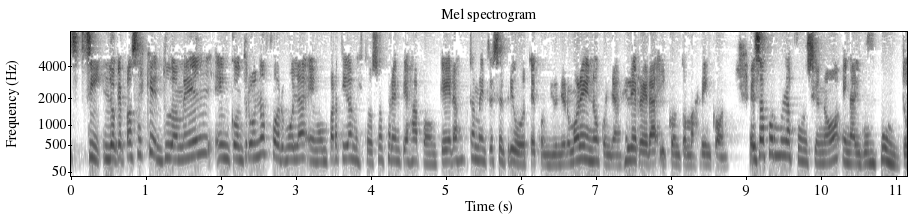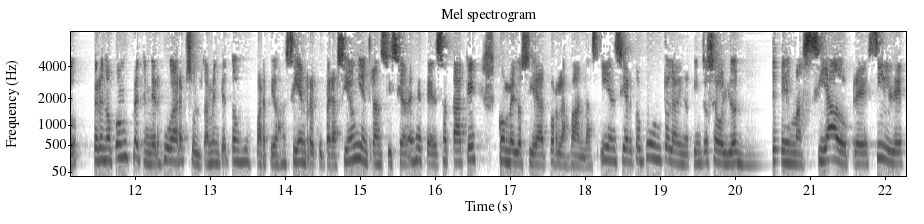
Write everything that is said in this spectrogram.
Sí, lo que pasa es que Dudamel encontró una fórmula en un partido amistoso frente a Japón, que era justamente ese tribote con Junior Moreno, con Ángel Herrera y con Tomás Rincón. Esa fórmula funcionó en algún punto, pero no podemos pretender jugar absolutamente todos los partidos así en recuperación y en transiciones defensa-ataque con velocidad por las bandas. Y en cierto punto la Vinotinto se volvió demasiado predecible,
